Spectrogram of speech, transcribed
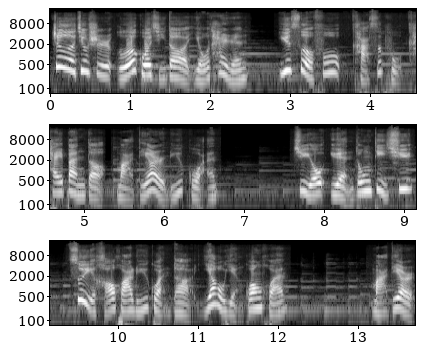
这就是俄国籍的犹太人约瑟夫·卡斯普开办的马迭尔旅馆，具有远东地区最豪华旅馆的耀眼光环。马迭尔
